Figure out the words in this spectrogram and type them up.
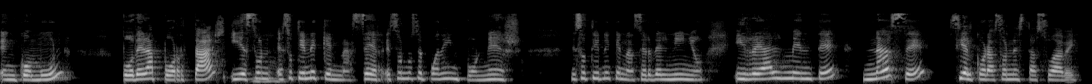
en común, poder aportar y eso, eso tiene que nacer, eso no se puede imponer, eso tiene que nacer del niño y realmente nace si el corazón está suave,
